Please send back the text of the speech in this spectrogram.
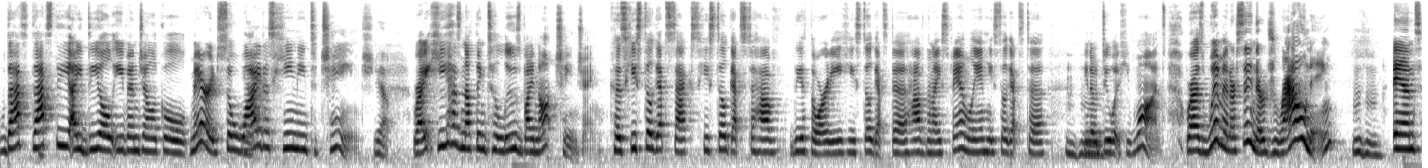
That's that's the ideal evangelical marriage. So why does he need to change? Yeah. Right? He has nothing to lose by not changing because he still gets sex, he still gets to have the authority, he still gets to have the nice family, and he still gets to, you know, mm-hmm. do what he wants. Whereas women are sitting there drowning, mm-hmm. and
